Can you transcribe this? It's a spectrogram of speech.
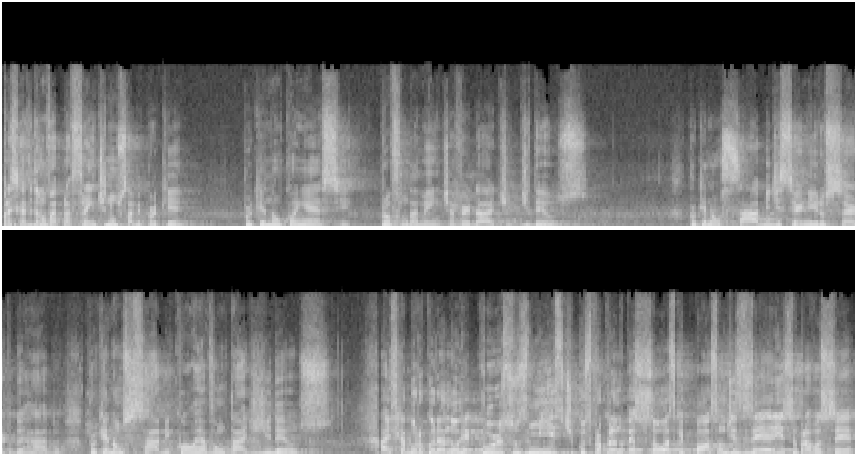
Parece que a vida não vai para frente e não sabe por quê. Porque não conhece profundamente a verdade de Deus. Porque não sabe discernir o certo do errado. Porque não sabe qual é a vontade de Deus. Aí fica procurando recursos místicos, procurando pessoas que possam dizer isso para você.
